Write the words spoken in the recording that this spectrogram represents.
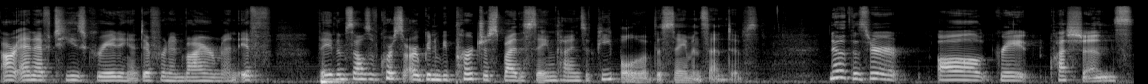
are nfts creating a different environment if they themselves of course are going to be purchased by the same kinds of people have the same incentives No, those are all great questions.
